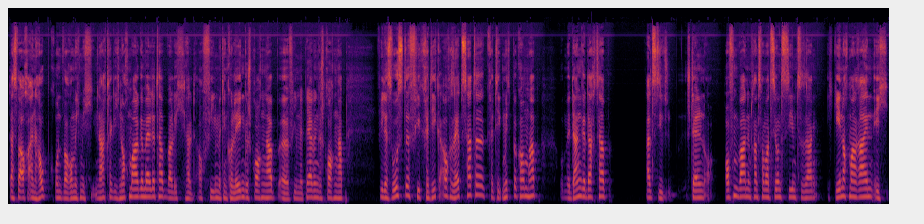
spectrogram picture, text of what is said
das war auch ein Hauptgrund, warum ich mich nachträglich nochmal gemeldet habe, weil ich halt auch viel mit den Kollegen gesprochen habe, äh, viel mit Perwin gesprochen habe, vieles wusste, viel Kritik auch selbst hatte, Kritik mitbekommen habe und mir dann gedacht habe, als die Stellen offen waren im Transformationsteam, zu sagen, ich gehe nochmal rein, ich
